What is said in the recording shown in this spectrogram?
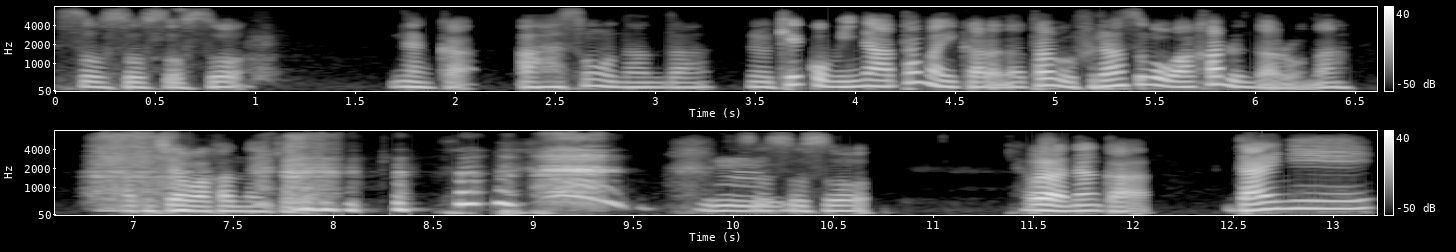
そうそうそうそう。なんか、ああ、そうなんだ。でも結構みんな頭いいからな。多分フランス語わかるんだろうな。私はわかんないけど。く、うん、そうそうそう。ほら、なんか、第二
